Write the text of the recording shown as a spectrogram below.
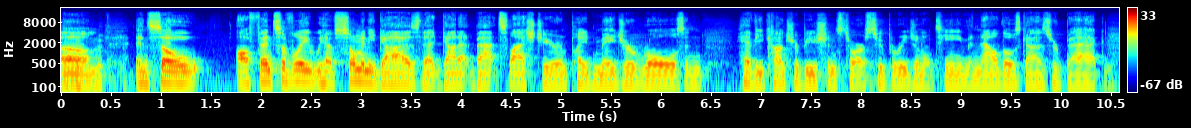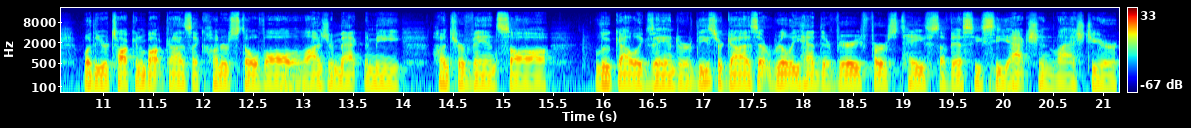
um, and so offensively, we have so many guys that got at bats last year and played major roles and heavy contributions to our super regional team. And now those guys are back. Whether you're talking about guys like Hunter Stovall, Elijah MacNamee, Hunter Vansau. Luke Alexander. These are guys that really had their very first taste of SEC action last year,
